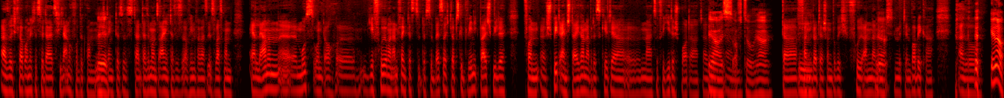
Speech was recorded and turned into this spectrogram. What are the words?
Also ich glaube auch nicht, dass wir da jetzt viele Anrufe bekommen. Nee. Ich denke, das ist, da, da, sind wir uns einig, dass es auf jeden Fall was ist, was man erlernen äh, muss und auch äh, je früher man anfängt, desto, desto besser. Ich glaube, es gibt wenig Beispiele von äh, Späteinsteigern, aber das gilt ja äh, nahezu für jede Sportart. Also, ja, ist ähm, oft so, ja. Da fangen mhm. die Leute ja schon wirklich früh an damit, ja. mit dem Bobbycar. Also, genau,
